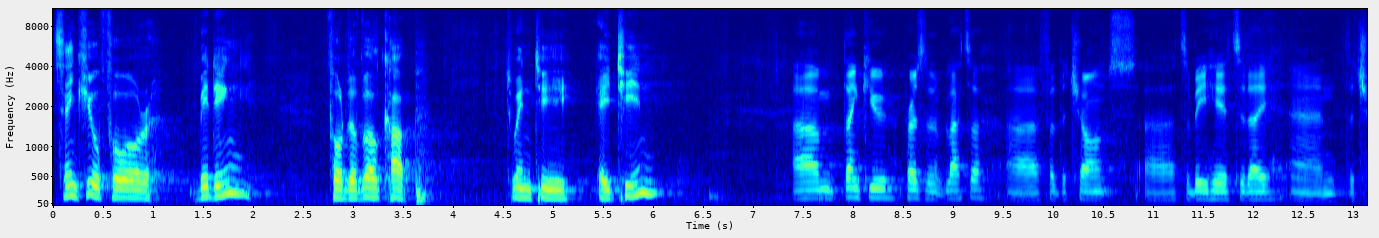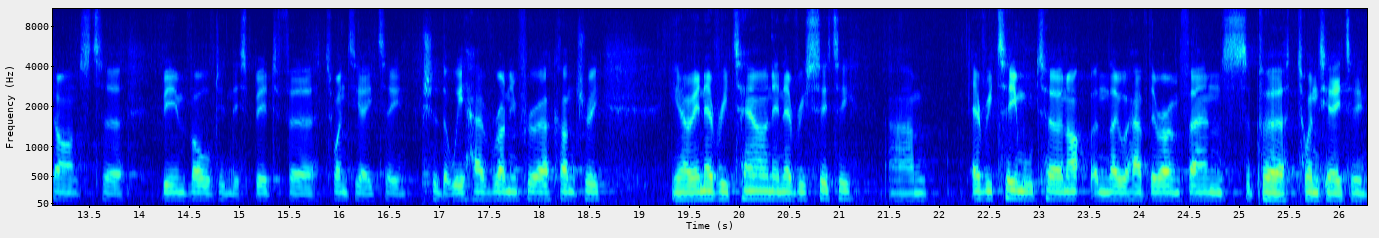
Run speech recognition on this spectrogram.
Thank you for bidding for the World Cup 2018. Um, thank you, President Blatter, uh, for the chance uh, to be here today and the chance to be involved in this bid for 2018 that we have running through our country. You know, in every town, in every city, um, every team will turn up and they will have their own fans for 2018.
